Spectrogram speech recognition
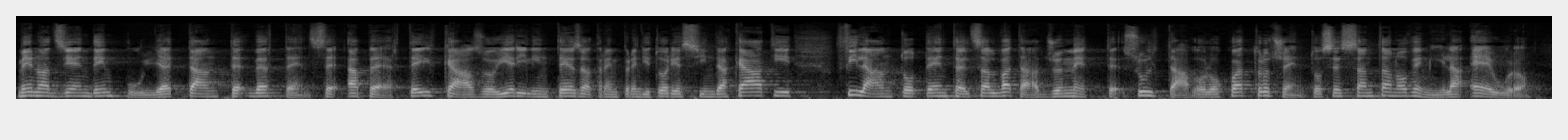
meno aziende in Puglia e tante vertenze aperte. Il caso, ieri l'intesa tra imprenditori e sindacati, Filanto tenta il salvataggio e mette sul tavolo 469 mila euro.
